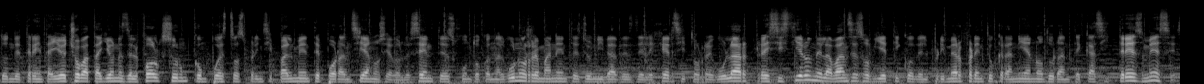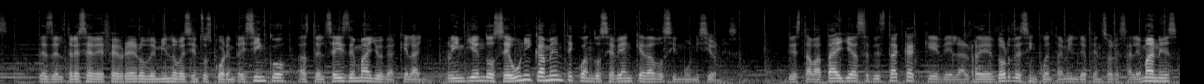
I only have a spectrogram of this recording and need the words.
donde 38 batallones del Volkssturm, compuestos principalmente por ancianos y adolescentes, junto con algunos remanentes de unidades del ejército regular, resistieron el avance soviético del primer frente ucraniano durante casi tres meses, desde el 13 de febrero de 1945 hasta el 6 de mayo de aquel año, rindiéndose únicamente cuando se habían quedado sin municiones. De esta batalla se destaca que del alrededor de 50.000 defensores alemanes,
